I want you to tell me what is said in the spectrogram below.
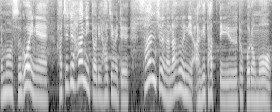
でもすごいね8時半に撮り始めて37分に上げたっていうところも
